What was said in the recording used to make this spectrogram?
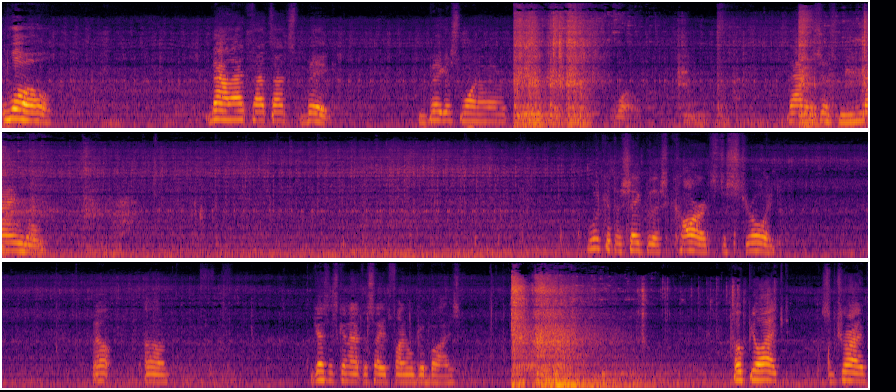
Whoa. Now that's that's that's big. Biggest one I've ever Whoa. That is just mangled. Look at the shape of this car. It's destroyed. Well, um, I guess it's to have to say its final goodbyes. Hope you liked. Subscribe.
